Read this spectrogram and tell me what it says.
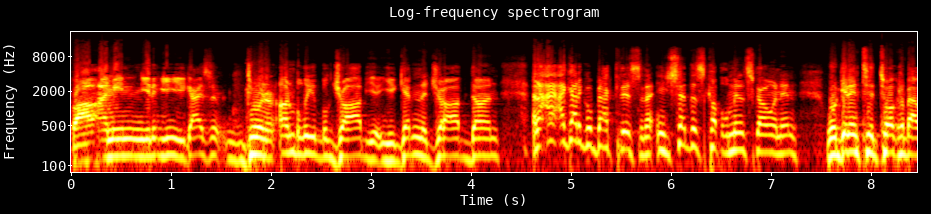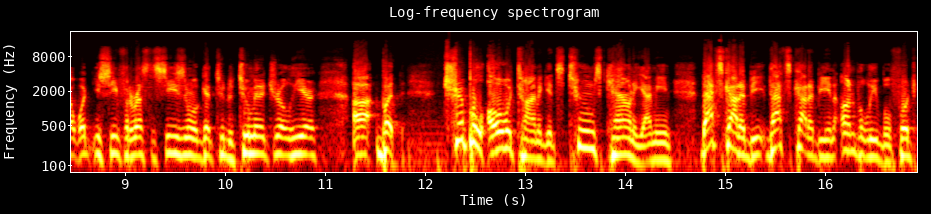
Well, I mean, you, you guys are doing an unbelievable job. You, are getting the job done. And I, I got to go back to this. And you said this a couple of minutes ago, and then we'll get into talking about what you see for the rest of the season. We'll get to the two minute drill here. Uh, but triple overtime against Toombs County. I mean, that's got to be that's got to be an unbelievable foot,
